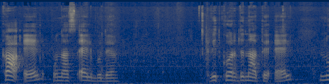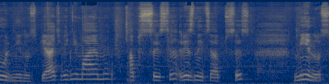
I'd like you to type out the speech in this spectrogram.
КЛ, у нас L буде від координати L, 0 мінус 5 віднімаємо абсциси, різниця абсцис, мінус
